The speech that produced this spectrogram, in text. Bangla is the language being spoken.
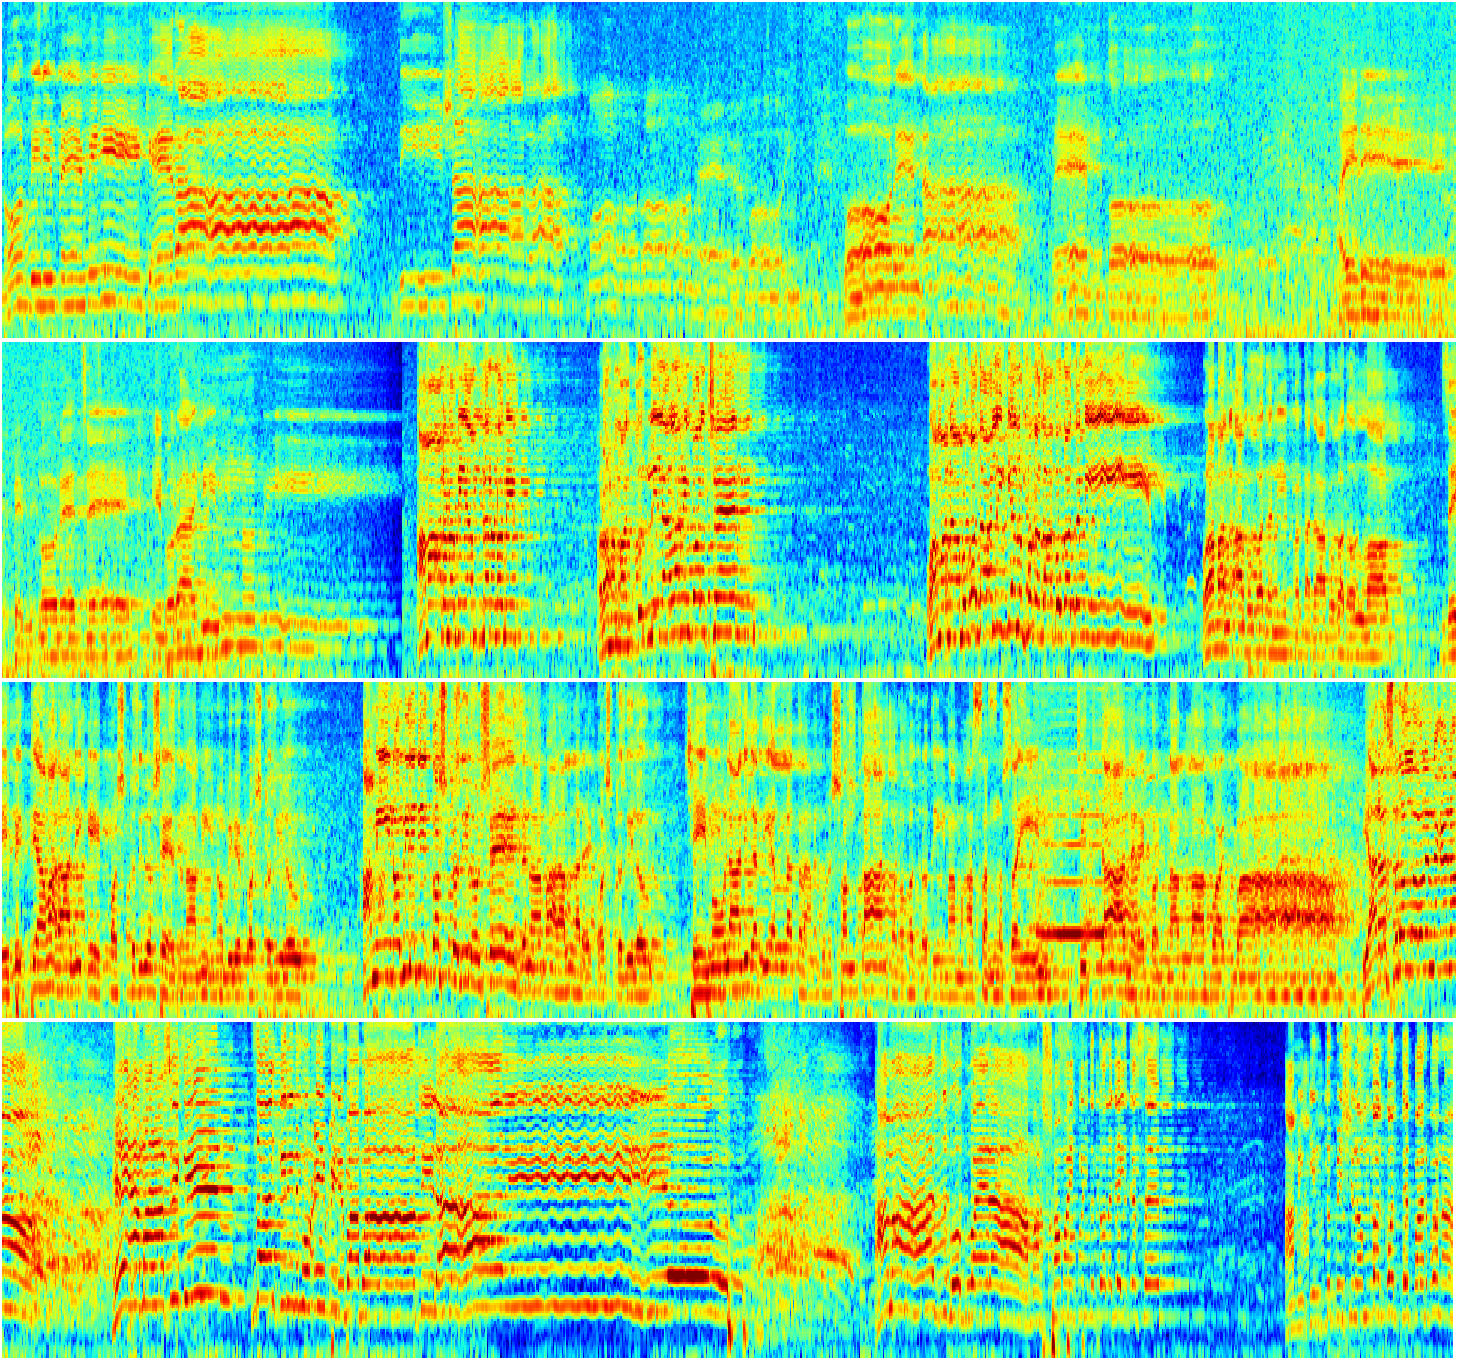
নবীর প্রেমিকেরা দিশাহারা মরণের বই করে না প্রেম তো। রে প্রেম করেছে ইব্রাহিম নবী। আমার নবী, আপনার নবী। রহমাতুল্লিল আলামিন বলছেন ওয়ামান আবগাদ আলিয়ান ফাকাদ আবগাদানি ওয়ামান আবগাদানি ফাকাদ আবগাদাল্লাহ যেই ব্যক্তি আমার আলীকে কষ্ট দিল, সে যেন আমি নবীরে কষ্ট দিল। আমি নবীরে যে কষ্ট দিল, সে যেন আমার আল্লাহরে কষ্ট দিল। সেই মৌলা আলী রাদি আল্লাহ তাআলা কোন সন্তান হলো হযরত ইমাম হাসান হুসাইন। চিৎকার মেরে কন্যা, আল্লাহু আকবার। ইয়া রাসূলুল্লাহ, বলেন না কেন? হে আমার আশিকিন! জাকিরিন মুহিবিন বাবা জিরারি আমার যুবক ভাইরা আমার সময় কিন্তু চলে যাইতেছে। আমি কিন্তু বেশি লম্বা করতে পারব না।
